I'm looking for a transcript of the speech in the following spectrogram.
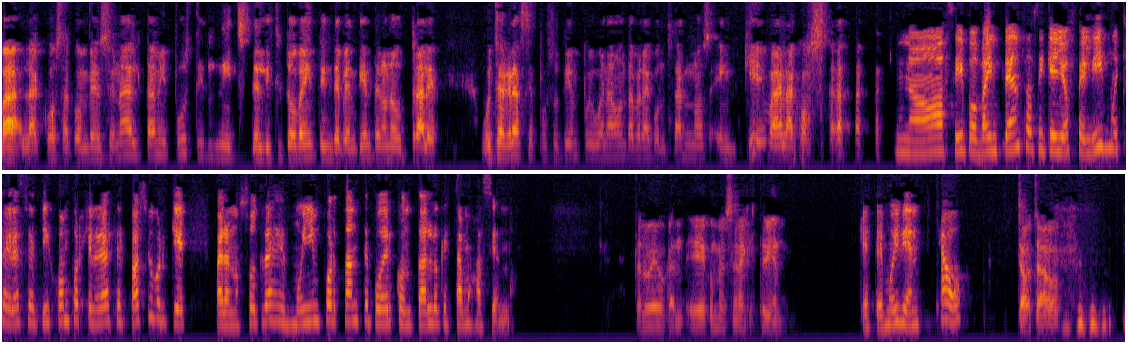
va la cosa convencional. Tami Pustinich del Distrito 20, Independiente No Neutrales. Muchas gracias por su tiempo y buena onda para contarnos en qué va la cosa. No, sí, pues va intenso, así que yo feliz. Muchas gracias a ti, Juan, por generar este espacio, porque para nosotras es muy importante poder contar lo que estamos haciendo. Hasta luego, eh, convencional, que esté bien. Que estés muy bien. Chao. Chao, chao.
